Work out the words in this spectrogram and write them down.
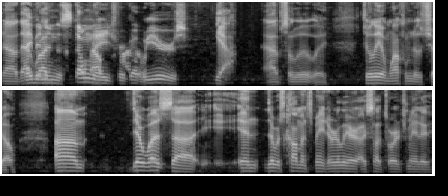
no that They've been in the Stone out- Age for a couple years. Yeah, absolutely. Julian, welcome to the show. Um, there was uh, and there was comments made earlier. I saw Torch made a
